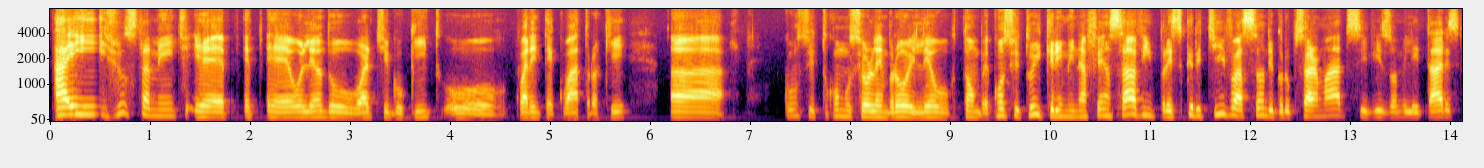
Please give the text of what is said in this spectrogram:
Aí, justamente, é, é, é, olhando o artigo 5 o 44 aqui, como o senhor lembrou e leu, Tom, constitui crime inafensável, imprescritível a ação de grupos armados, civis ou militares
